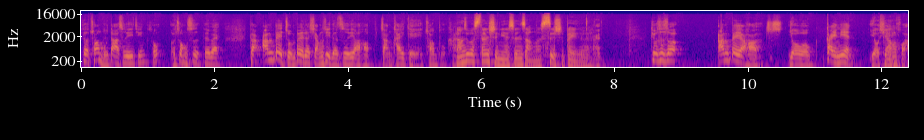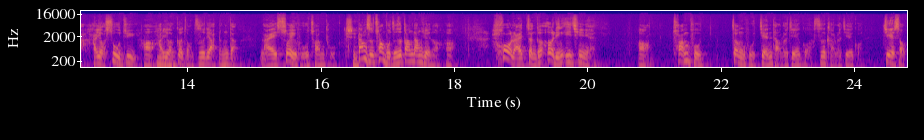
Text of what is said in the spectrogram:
这川普大吃一惊，说：“我重视，对不对？”但安倍准备了详细的资料，哈，展开给川普看。然后这个三十年增长了四十倍，对不对？就是说。安倍啊，哈，有概念、有想法，还有数据，哈，还有各种资料等等，来说服川普。是，当时川普只是刚当选哦，哈，后来整个二零一七年，啊，川普政府检讨的结果、思考的结果，接受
